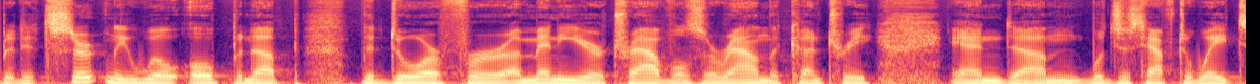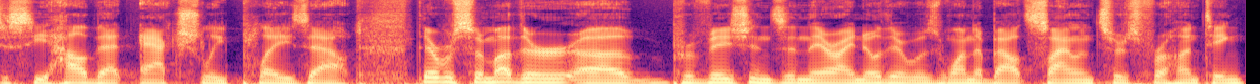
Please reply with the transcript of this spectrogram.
But it certainly will open up the door for uh, many year travels around the country, and um, we'll just have to wait to see how that actually plays out. There were some other uh, provisions in there. I know there was one about silencers for hunting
